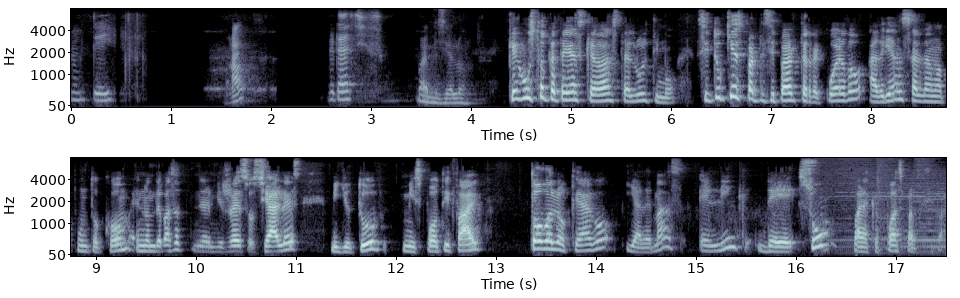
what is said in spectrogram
Ok. ¿Ah? Gracias. Ay, mi cielo. Qué gusto que te hayas quedado hasta el último. Si tú quieres participar, te recuerdo adriansaldama.com, en donde vas a tener mis redes sociales, mi YouTube, mi Spotify, todo lo que hago y además el link de Zoom para que puedas participar.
